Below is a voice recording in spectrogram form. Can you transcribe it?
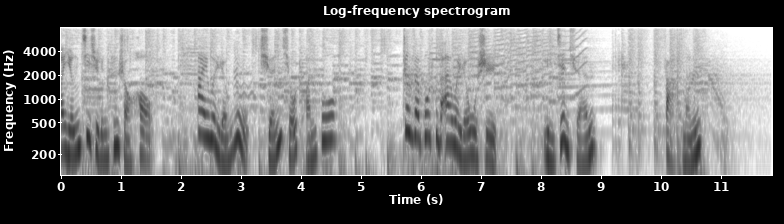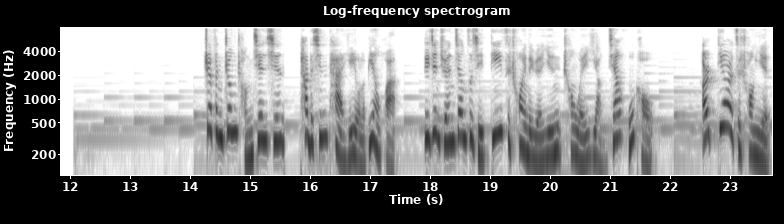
欢迎继续聆听《守候》，爱问人物全球传播。正在播出的爱问人物是李健全，法门。这份征程艰辛。他的心态也有了变化。李健全将自己第一次创业的原因称为养家糊口，而第二次创业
